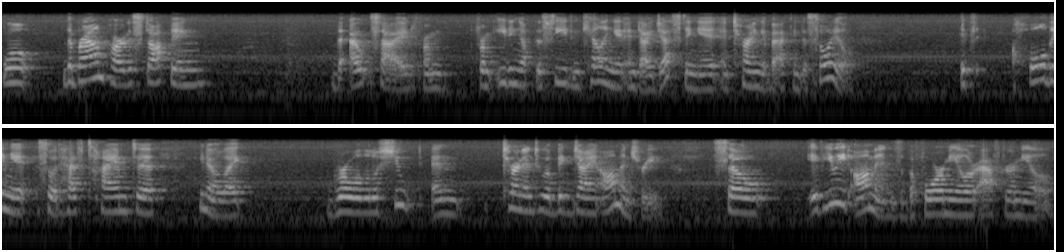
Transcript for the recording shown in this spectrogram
well, the brown part is stopping the outside from, from eating up the seed and killing it and digesting it and turning it back into soil. It's holding it so it has time to, you know, like grow a little shoot and turn into a big giant almond tree. So if you eat almonds before a meal or after a meal,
